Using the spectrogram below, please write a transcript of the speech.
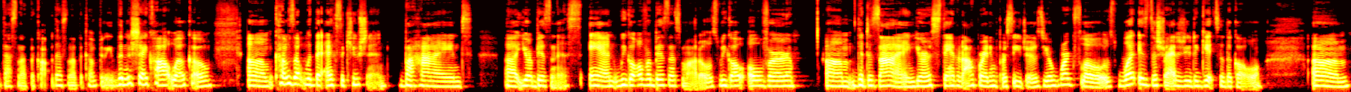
that's not the call, that's not the company, the Nisha Caldwell Co, um, comes up with the execution behind uh, your business, and we go over business models. We go over um, the design, your standard operating procedures, your workflows. What is the strategy to get to the goal? Um,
